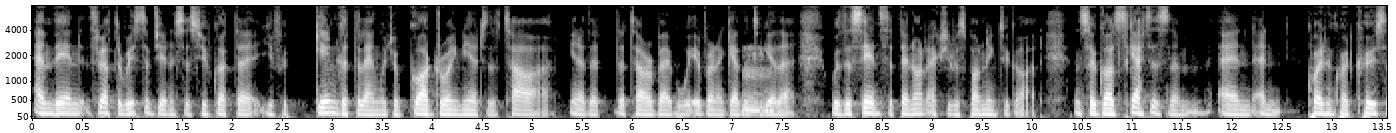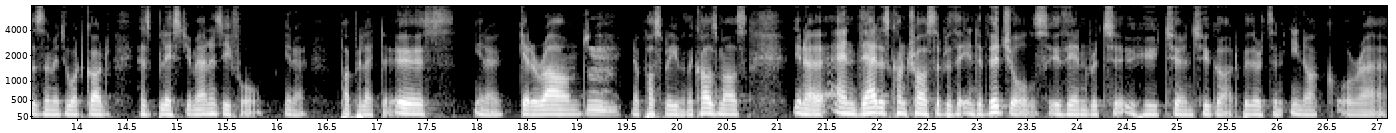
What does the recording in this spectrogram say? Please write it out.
And then throughout the rest of Genesis, you've got the you've again got the language of God drawing near to the tower, you know, the, the Tower of Babel where everyone are gathered mm. together with the sense that they're not actually responding to God. And so God scatters them and, and quote unquote curses them into what God has blessed humanity for, you know, populate the earth, you know, get around, mm. you know, possibly even the cosmos, you know, and that is contrasted with the individuals who then return, who turn to God, whether it's an Enoch or a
